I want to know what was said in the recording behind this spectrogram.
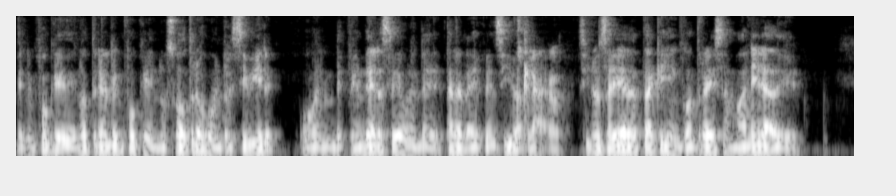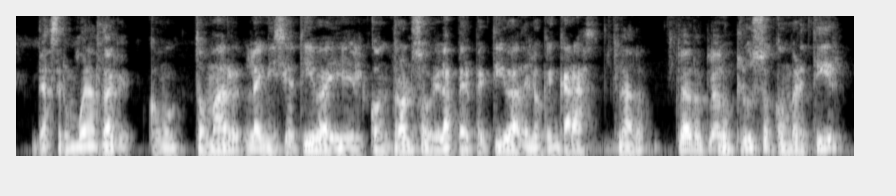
El enfoque de no tener el enfoque en nosotros o en recibir o en defenderse o en estar a la defensiva Claro, sino salir al ataque y encontrar esa manera de, de hacer un buen ataque. como tomar la iniciativa y el control sobre la perspectiva de lo que encarás. Claro, claro, claro. incluso convertir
